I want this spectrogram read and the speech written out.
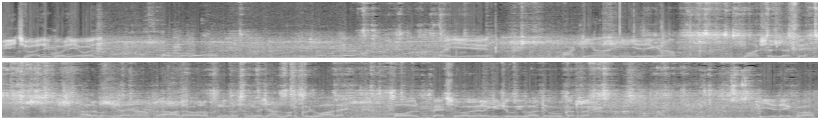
बीच वाली गोलिए वाली। भाई, ये पार्टियाँ आ रही हैं, ये देख रहे हैं आप, माशाल्लाह से। हर बंदा यहाँ पे आ रहा है और अपनी पसंद का जानवर खुलवा रहा है और पैसे वगैरह की जो भी बात है वो कर रहा है। ये देखो आप।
